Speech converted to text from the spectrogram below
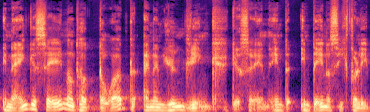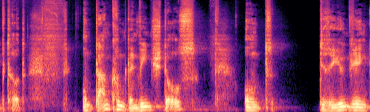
hineingesehen und hat dort einen Jüngling gesehen, in, in den er sich verliebt hat. Und dann kommt ein Windstoß und dieser Jüngling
